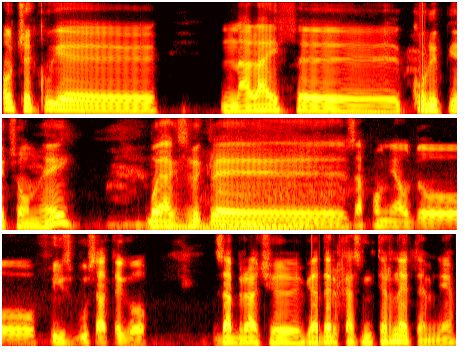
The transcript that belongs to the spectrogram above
Oczekuję na live e, kury pieczonej, bo jak zwykle zapomniał do Flixbusa tego zabrać e, wiaderka z internetem, nie?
